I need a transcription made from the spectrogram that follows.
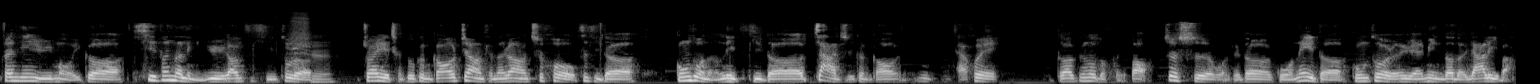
专精于某一个细分的领域，让自己做的专业程度更高，这样才能让之后自己的工作能力、自己的价值更高，你你才会得到更多的回报。这是我觉得国内的工作人员面临到的压力吧。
